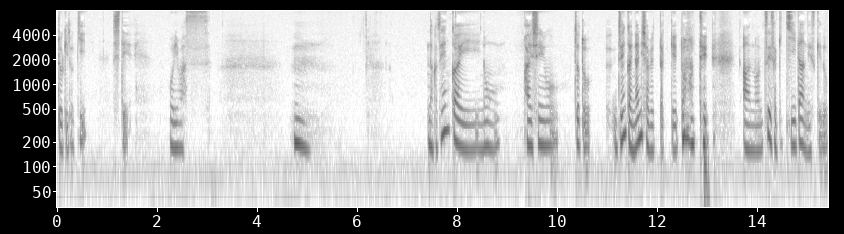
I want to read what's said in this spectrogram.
ドキドキしております。うん。なんか前回の配信をちょっと前回何喋ったっけと思って あのついさっき聞いたんですけどい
